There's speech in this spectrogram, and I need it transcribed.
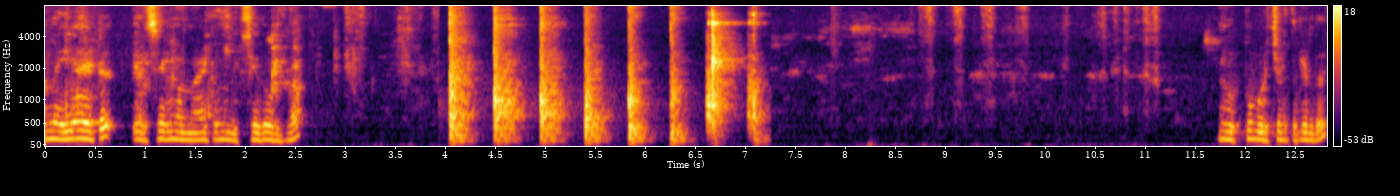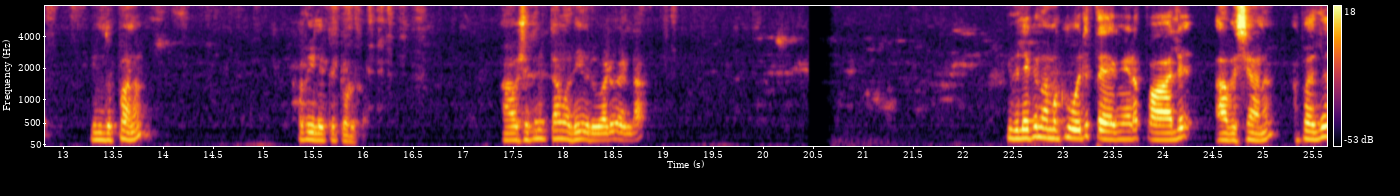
ആ നെയ്യായിട്ട് ഇറച്ചിയൊക്കെ നന്നായിട്ടൊന്ന് മിക്സ് ചെയ്ത് കൊടുക്കുക. ഉപ്പ് പൊടിച്ചെടുത്തിട്ടുണ്ട്. ഇന്തുപ്പാണ് അതിലേക്ക് ഇട്ട് കൊടുക്കുക. ആവശ്യത്തിന് ഇട്ടാൽ മതി ഒരുപാട് വേണ്ട. ഇതിലേക്ക് നമുക്ക് ഒരു തേങ്ങയുടെ പാൽ ആവശ്യമാണ്. അപ്പോൾ ഇത്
